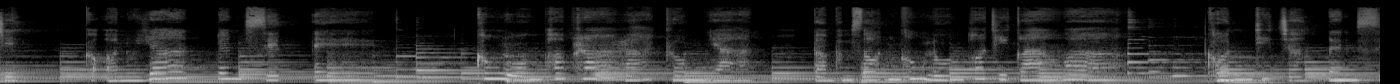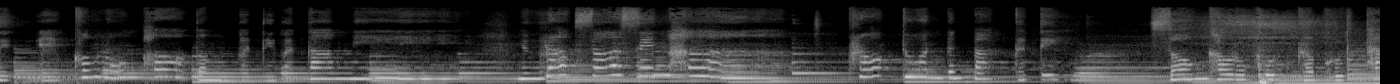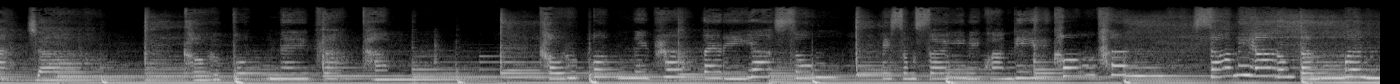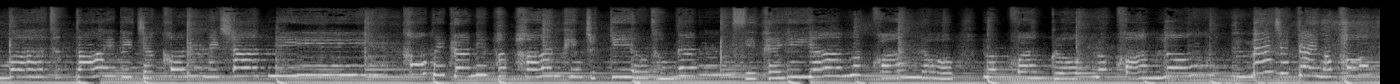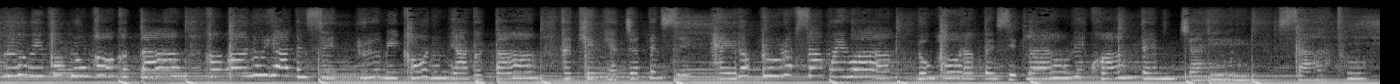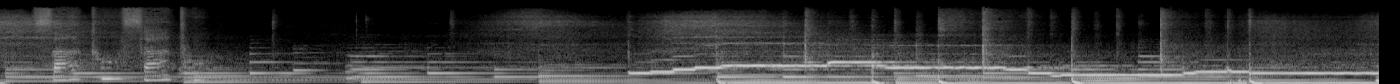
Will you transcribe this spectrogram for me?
จิต ขออนุญาตเป็นสิทธิ์เอกของหลวงพ่อพระราชพรมญาณตามคำสอนของหลวงพ่อที่กล่าวว่า คนที่จะเป็นสิทธิ์เอกของหลวงพ่อต้องปฏิบัติตามนี้หนึ่งรักษาศีลห้าครบถ้วนเป็นปกติสองเคารพพุทธพระพุทธเจ้า เคารพพุทธในพระธรรมเคารพพุทธในพระปริยสงฆ์ไม่สงสัยในความดีของท่าน สามีอารมณ์ตั้งมั่นว่าถ้าตายไปจากคนในชาตินี้ เขอไม่ประนิพพานเพียงจุดเดียวเท่านั้น สิพยายามลดความโลภลดความโกรธลด สิทธิ์แล้วด้วยความเต็มใจ สาธุ สาธุ สาธุ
